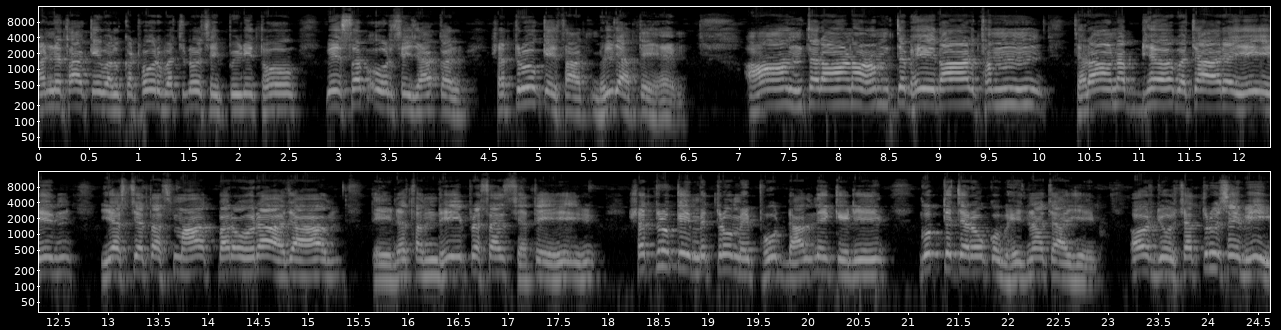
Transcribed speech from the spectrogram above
अन्यथा केवल कठोर वचनों से पीड़ित हो, वे सब ओर से जाकर शत्रुओं के साथ मिल जाते हैं। आंतराणाम च भेदार्थम चरानभ्य ये तस्मात् परो राजा, तेन संधि प्रशस्यते। शत्रु के मित्रों में फूट डालने के लिए गुप्तचरों को भेजना चाहिए, और जो शत्रु से भी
